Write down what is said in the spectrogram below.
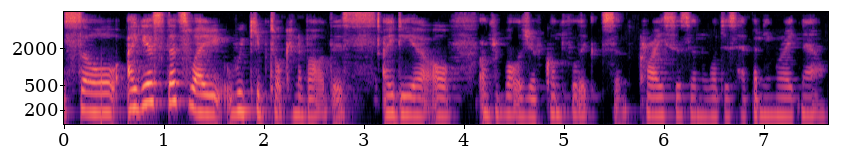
So I guess that's why we keep talking about this idea of anthropology of conflicts and crisis and what is happening right now.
